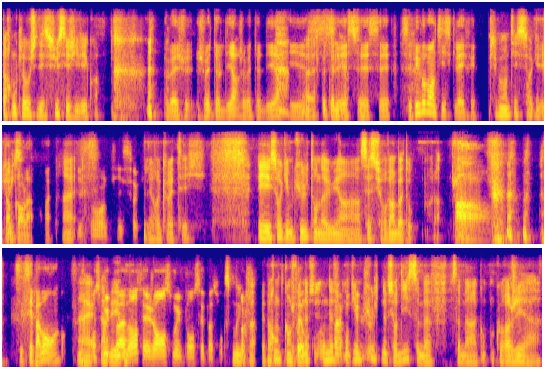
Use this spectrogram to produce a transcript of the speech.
Par contre, là où je suis déçu, c'est JV quoi. Eh ben, je, je vais te le dire, je vais te le dire. Il- Ouais, c'est- Pipo Mantis qui l'avait fait. Pimentis sur Il Gamecult. était encore là. ouais. Ouais. Pipo Mantis, ok. Je l'ai regretté. Et sur Gamecult, on a eu un 16 sur 20 bateau. Voilà. Ah C'est que c'est pas bon. Hein. Ouais, on se ah, mouille pas, bon, non C'est genre on se mouille pas, on sait pas trop. on se mouille pas. Mais par contre, quand je vois a- 9, on a pas 9 compris le jeu. Gamecult 9 sur 10, ça m'a ça m'a encouragé à,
